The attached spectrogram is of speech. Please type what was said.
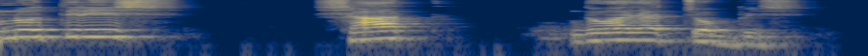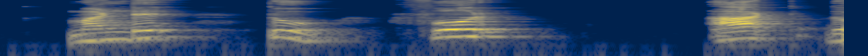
উনত্রিশ সাত দু মানডে টু ফোর আট দু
